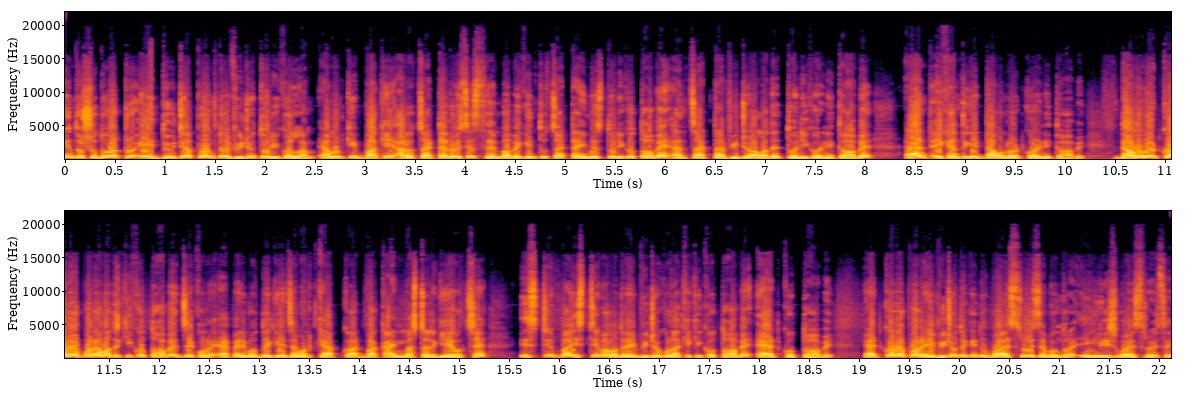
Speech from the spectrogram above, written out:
কিন্তু শুধুমাত্র এই দুইটা প্রম্পটের ভিডিও তৈরি করলাম। এমনকি বাকি আরও চারটা রয়েছে সেম ভাবে কিন্তু চারটা ইমেজ তৈরি করতে হবে অ্যান্ড চারটা ভিডিও আমাদের তৈরি করে নিতে হবে অ্যান্ড এখান থেকে ডাউনলোড করে নিতে হবে। ডাউনলোড করার পরে আমাদের কি করতে হবে? যে কোনো অ্যাপের মধ্যে গিয়ে যেমন ক্যাপকাট বা কাইন মাস্টার গিয়ে হচ্ছে স্টেপ বাই স্টেপ আমাদের এই ভিডিওগুলোকে কী করতে হবে? অ্যাড করতে হবে। অ্যাড করার পরে এই ভিডিওতে কিন্তু ভয়েস রয়েছে বন্ধুরা ইংলিশ ভয়েস রয়েছে।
